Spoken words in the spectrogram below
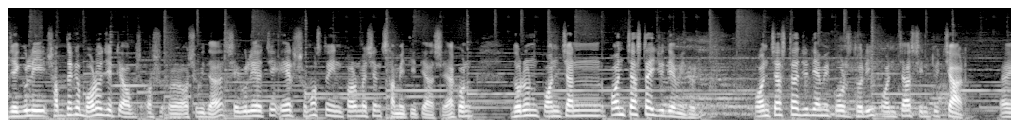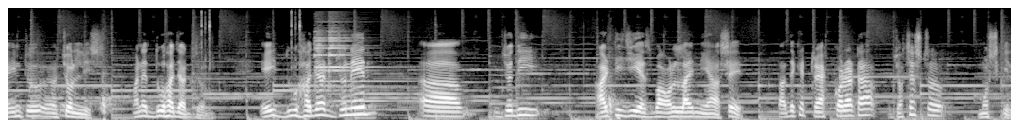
যেগুলি সবথেকে বড় যেটা অস- অস- অসুবিধা, সেগুলি হচ্ছে এর সমস্ত ইনফরমেশন সমিতিতে আসে। এখন ধরুন পঞ্চান্ন, পঞ্চাশটাই যদি আমি ধরি, পঞ্চাশটা যদি আমি কোর্স ধরি, পঞ্চাশ ইন্টু চার ইন্টু চল্লিশ মানে দু হাজার জন। এই দু হাজার জনের যদি আরটিজিএস বা অনলাইন নিয়ে আসে তাদেরকে ট্র্যাক করাটা যথেষ্ট মুশকিল।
